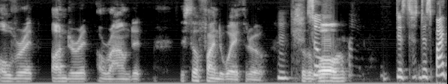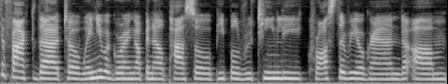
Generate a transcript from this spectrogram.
over it, under it, around it. They still find a way through. So the So- wall. Dis- despite the fact that uh, when you were growing up in El Paso, people routinely crossed the Rio Grande, um,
